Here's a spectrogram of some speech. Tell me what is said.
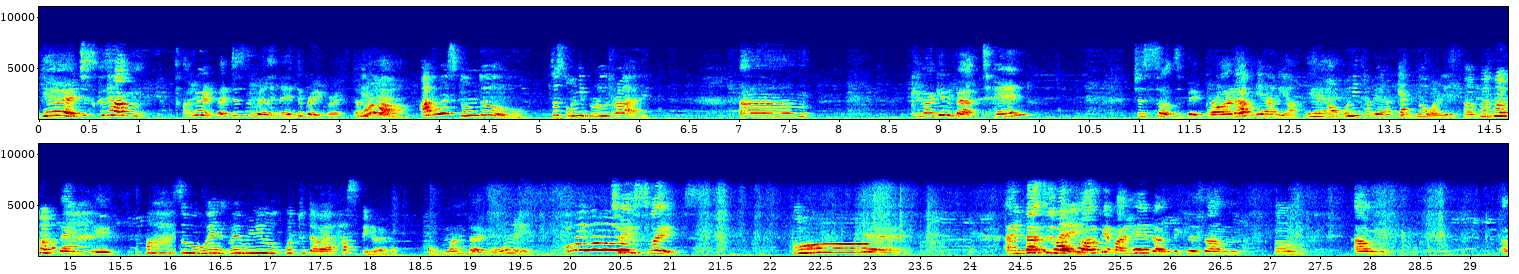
yeah, just because I'm I don't it doesn't really need the regrowth done Yeah. Otherwise, don't do. Just only blue dry. Um, can I get about 10? Just so it's a bit brighter. Area. Yeah. Oh, only top area. Yeah. No worries. Thank you. Ah, so when when will you go to the hospital? Monday morning. Oh my god. Two sleeps. Oh. Yeah. And that's why I thought I'll get my hair done because um Mm. um I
